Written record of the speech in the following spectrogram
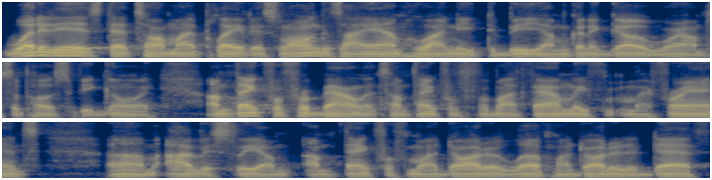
what it is that's on my plate, as long as I am who I need to be, I'm going to go where I'm supposed to be going. I'm thankful for balance. I'm thankful for my family, for my friends. Um, obviously, I'm, I'm thankful for my daughter, love my daughter to death.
